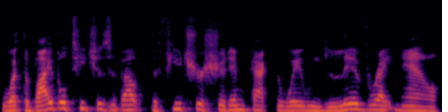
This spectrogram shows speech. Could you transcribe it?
what the bible teaches about the future should impact the way we live right now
